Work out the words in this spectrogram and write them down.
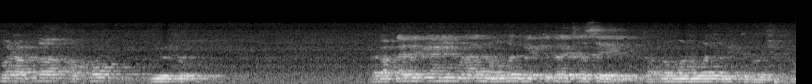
फळ आपलं आपोआप मिळतो. तर आपल्यापैकी आणि कोणाला मनोगत व्यक्त करायचं असेल तर आपलं मनोगत व्यक्त करू शकतो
